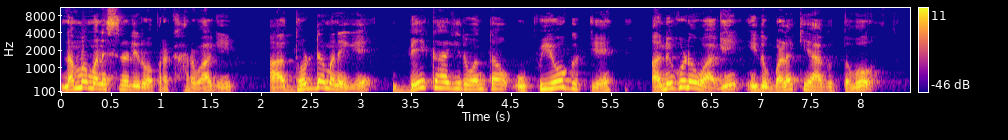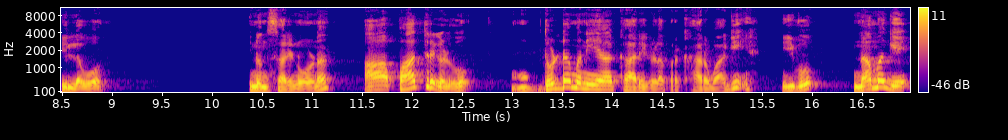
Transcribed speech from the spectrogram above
ನಮ್ಮ ಮನಸ್ಸಿನಲ್ಲಿರುವ ಪ್ರಕಾರವಾಗಿ ಆ ದೊಡ್ಡ ಮನೆಗೆ ಬೇಕಾಗಿರುವಂಥ ಉಪಯೋಗಕ್ಕೆ ಅನುಗುಣವಾಗಿ ಇದು ಬಳಕೆಯಾಗುತ್ತವೋ ಇಲ್ಲವೋ? ಇನ್ನೊಂದು ಸಾರಿ ನೋಡೋಣ. ಆ ಪಾತ್ರೆಗಳು ದೊಡ್ಡ ಮನೆಯ ಕಾರ್ಯಗಳ ಪ್ರಕಾರವಾಗಿ ಇವು ನಮಗೆ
